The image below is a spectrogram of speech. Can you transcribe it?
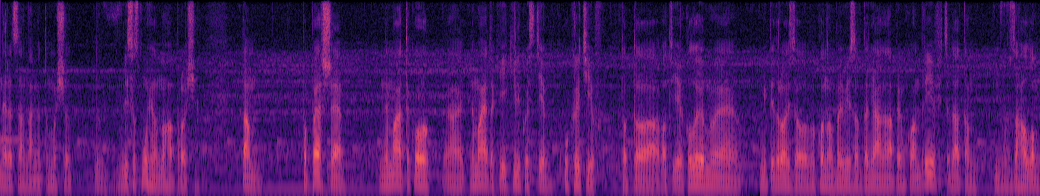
нераціонально, тому що в лісосмугі намного проще. Там, по-перше, немає такого, е, немає такої кількості укриттів. Тобто, от є, коли ми, мій підрозділ виконував бойові завдання на напрямку Андріївці, да, там загалом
